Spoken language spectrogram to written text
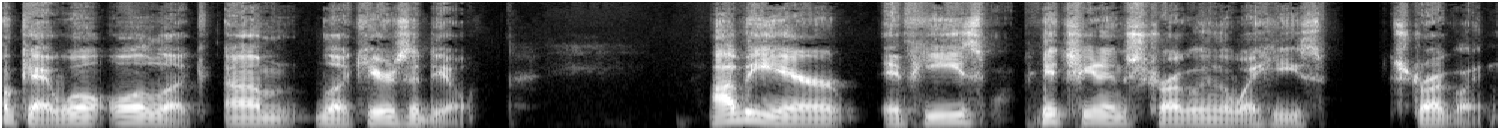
Okay, well, well, look, um, look, here's the deal. Javier, if he's pitching and struggling the way he's struggling,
